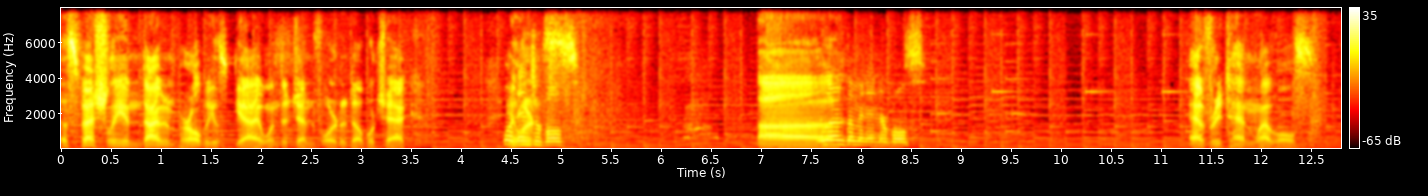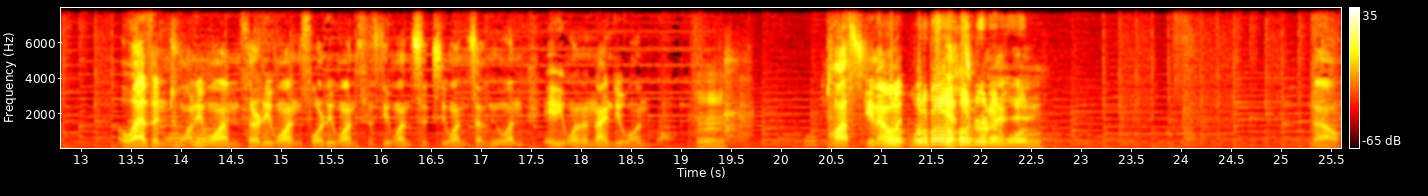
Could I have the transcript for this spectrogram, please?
Especially in Diamond and Pearl because yeah, I went to Gen 4 to double check. What It learns- intervals? It Uh learns them in intervals. every 10 levels. 11, Mhm. 21, 31, 41, 51, 61, 71, 81, and 91. Hmm. Plus, you know, what, what about gets- 101? no,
